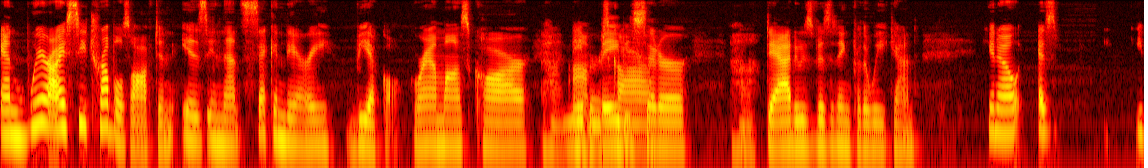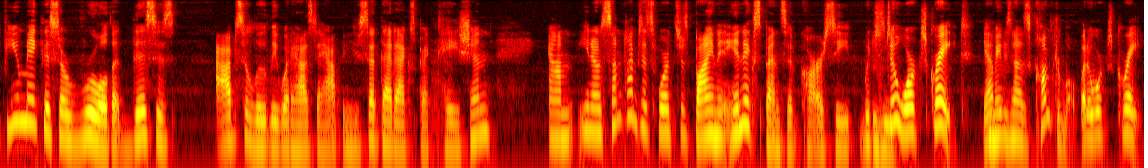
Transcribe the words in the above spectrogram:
And where I see troubles often is in that secondary vehicle, grandma's car, Uh, um, babysitter, Uh-huh. dad who's visiting for the weekend. You know, as if you make this a rule that this is absolutely what has to happen, you set that expectation. Um, you know, sometimes it's worth just buying an inexpensive car seat, which Mhm. still works great. Yep. Maybe it's not as comfortable, but it works great.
